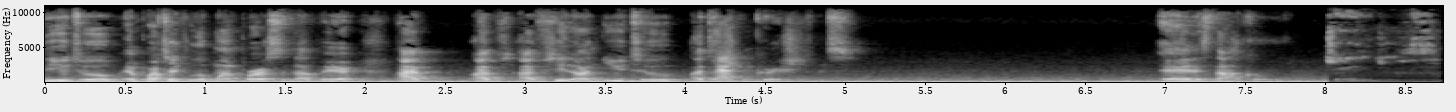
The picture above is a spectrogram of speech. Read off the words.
YouTube, in particular one person up here. I've I've, I've seen on YouTube attacking Christians, and it's not cool. changes.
